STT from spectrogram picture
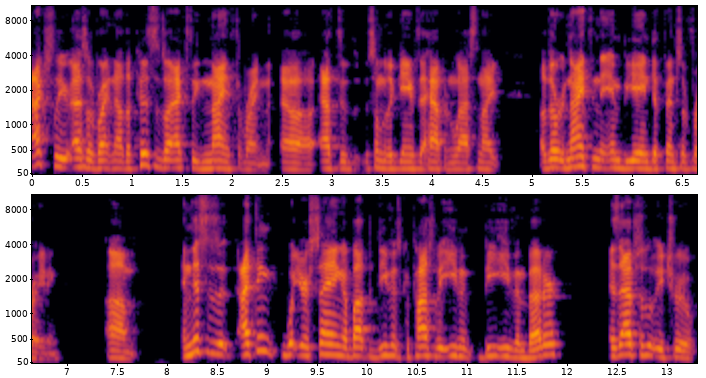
actually, as of right now, the Pistons are actually ninth right now, uh, after some of the games that happened last night. Uh, they're ninth in the NBA in defensive rating. Um, and this is, a, I think, what you're saying about the defense could possibly even be even better is absolutely true,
